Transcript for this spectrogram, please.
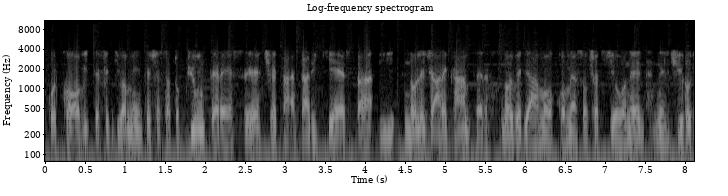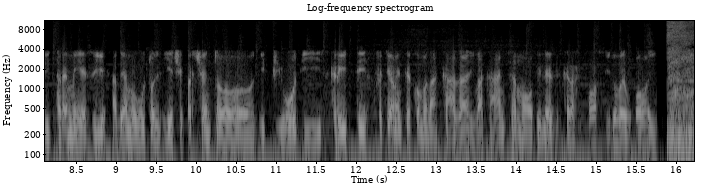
col Covid effettivamente c'è stato più interesse, c'è tanta richiesta di noleggiare camper. Noi vediamo come associazione nel giro di tre mesi abbiamo avuto il 10% di più di iscritti. Effettivamente come una casa di vacanza mobile che la sposti dove vuoi.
